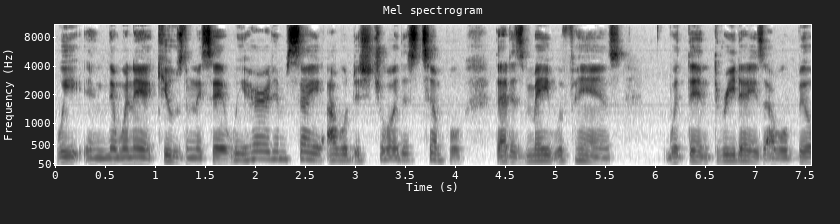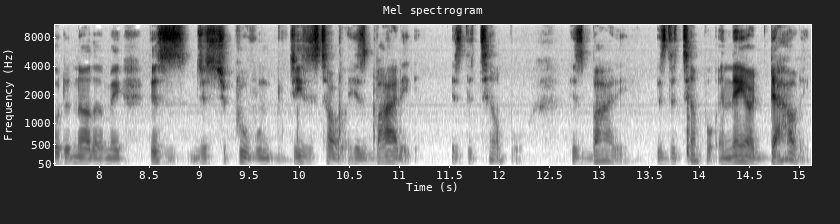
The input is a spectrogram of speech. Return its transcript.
we and then when they accused him they said we heard him say i will destroy this temple that is made with hands within three days I will build another. May this is just to prove when Jesus taught his body is the temple. His body is the temple, and they are doubting.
